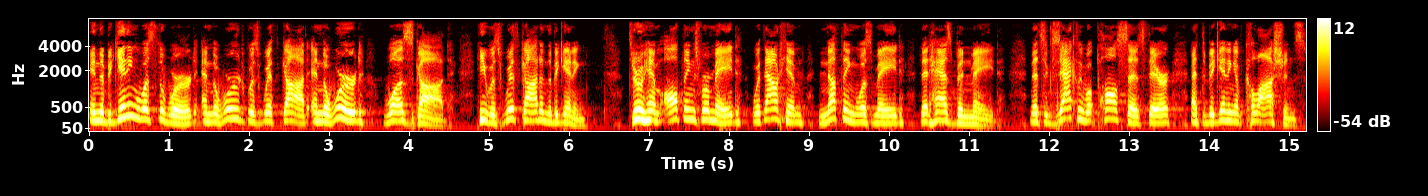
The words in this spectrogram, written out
In the beginning was the Word, and the Word was with God, and the Word was God. He was with God in the beginning. Through him all things were made. Without him nothing was made that has been made. And that's exactly what Paul says there at the beginning of Colossians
